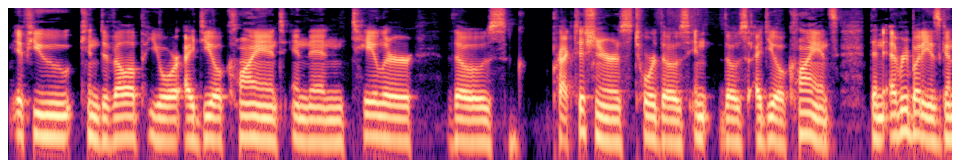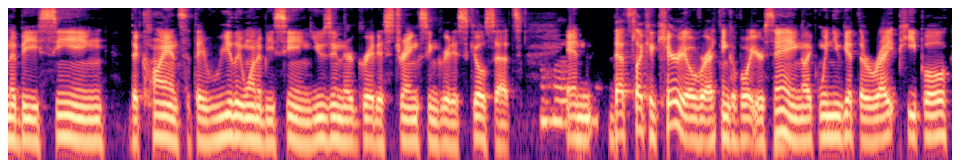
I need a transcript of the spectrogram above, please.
if you can develop your ideal client and then tailor those practitioners toward those in, those ideal clients, then everybody is going to be seeing the clients that they really want to be seeing using their greatest strengths and greatest skill sets. Mm-hmm. And that's like a carryover, I think, of what you're saying. Like when you get the right people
